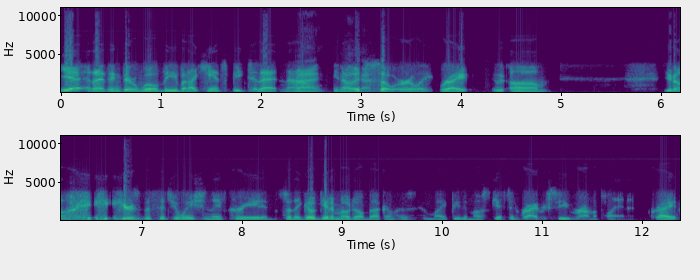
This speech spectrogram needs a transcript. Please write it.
Yeah, and I think there will be, but I can't speak to that now. Right. You know, Okay. it's so early, right? Um, you know, here's the situation they've created. So they go get him Odell Beckham, who's, who might be the most gifted wide receiver on the planet, right?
